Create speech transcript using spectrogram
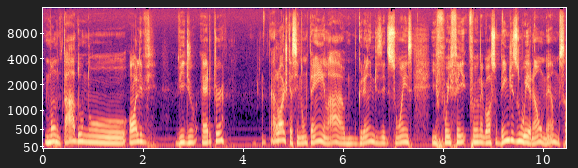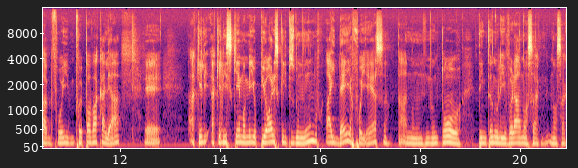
montado no Olive Video Editor é lógico assim, não tem lá grandes edições e foi, foi um negócio bem de zoeirão mesmo, sabe? Foi, foi pra avacalhar. É, aquele, aquele esquema meio piores clipes do mundo. A ideia foi essa, tá? Não, não tô tentando livrar nossa nossa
